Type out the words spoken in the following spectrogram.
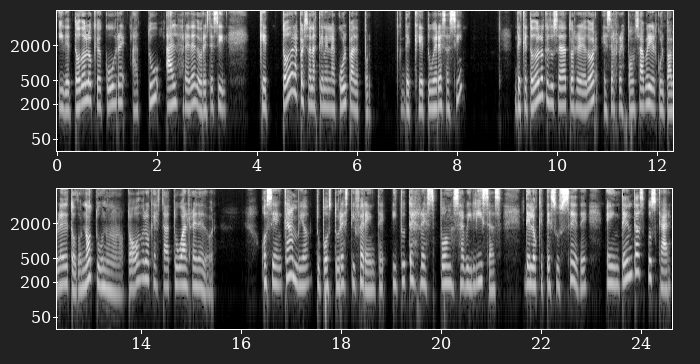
y de todo lo que ocurre a tu alrededor, es decir, que todas las personas tienen la culpa de, que tú eres así, de que todo lo que sucede a tu alrededor es el responsable y el culpable de todo, no tú, no, no, no, todo lo que está a tu alrededor. O si en cambio tu postura es diferente y tú te responsabilizas de lo que te sucede e intentas buscar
